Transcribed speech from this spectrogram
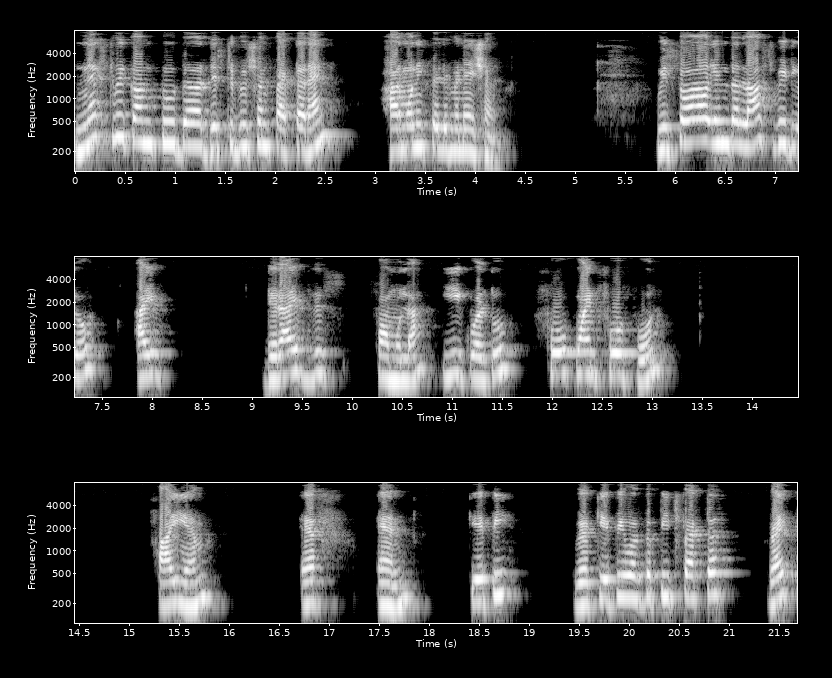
Next we come to the distribution factor and harmonics elimination. We saw in the last video, I derived this formula E equal to 4.44 phi m f n kp where kp was the pitch factor right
